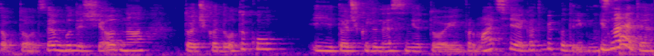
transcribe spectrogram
Тобто, це буде ще одна точка дотику і точка донесення тої інформації, яка тобі потрібна. І знаєте,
